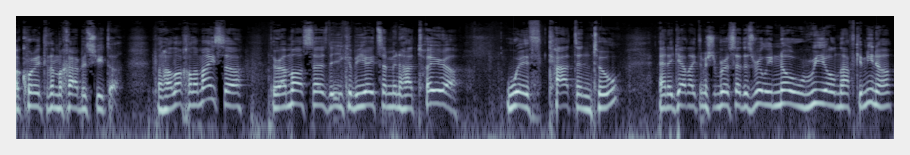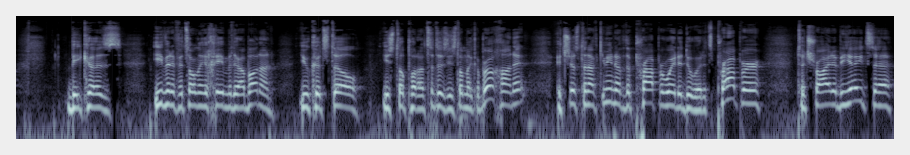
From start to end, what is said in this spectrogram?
according to the Mechaber Shita. But halacha lamaisa, the Ramah says that you could be yitzim in hatayra with cotton too. And again, like the Mishnah said, there's really no real nafkamina because even if it's only a chiyim midirabanan, you could still you still put on tzitzis, you still make a brach on it. It's just an afkamina of the proper way to do it. It's proper to try to be yitzah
